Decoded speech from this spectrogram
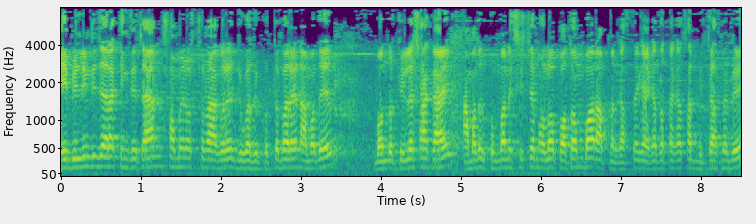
এই বিল্ডিংটি যারা কিনতে চান, সময় নষ্ট না করে যোগাযোগ করতে পারেন আমাদের বন্দর টিলা শাখায়। আমাদের কোম্পানির সিস্টেম হলো প্রথমবার আপনার কাছ থেকে এক হাজার টাকা সার্ভিস চার্জ নেবে।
